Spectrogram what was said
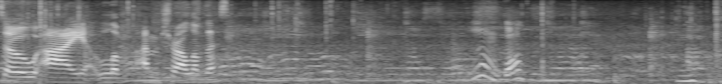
so I love. I'm sure I'll love this. Oh my god. Mm.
